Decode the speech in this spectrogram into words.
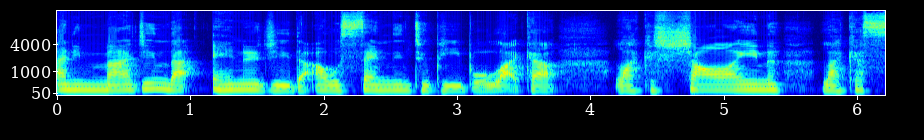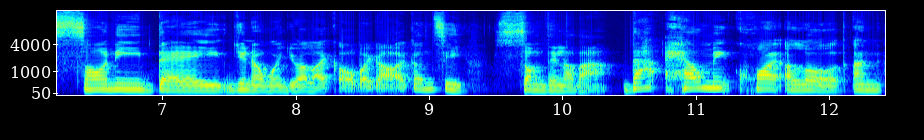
and imagine that energy that I was sending to people, like a like a shine, like a sunny day, you know, when you're like, oh my God, I can see something like that. That helped me quite a lot. And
